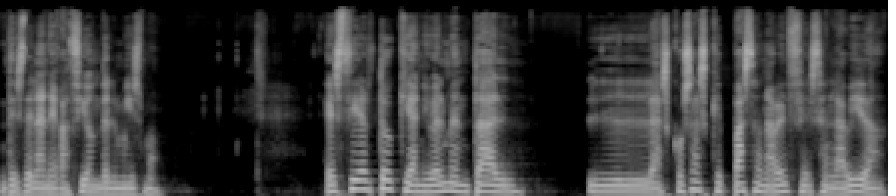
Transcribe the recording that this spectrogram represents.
desde la negación del mismo. Es cierto que a nivel mental las cosas que pasan a veces en la vida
